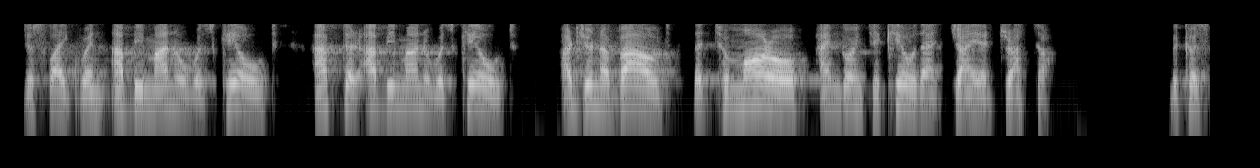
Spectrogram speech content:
Just like when Abhimanyu was killed, after Abhimanyu was killed, Arjuna vowed that tomorrow I'm going to kill that Jayadratha. Because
